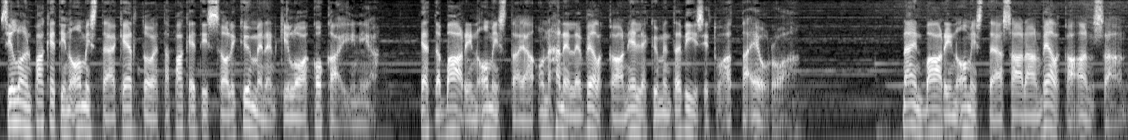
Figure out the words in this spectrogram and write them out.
Silloin paketin omistaja kertoo, että paketissa oli 10 kiloa kokaiinia ja että baarin omistaja on hänelle velkaa 45 000 euroa. Näin baarin omistaja saadaan velka ansaan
